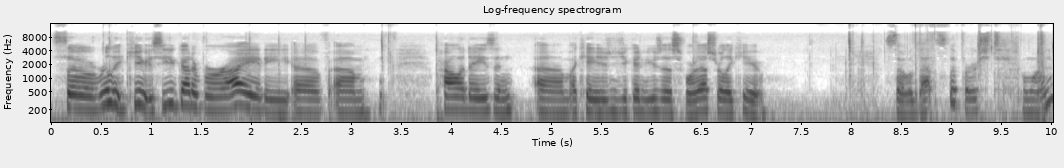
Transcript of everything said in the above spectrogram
So really cute. So you got a variety of um, holidays and um, occasions you can use this for. That's really cute. So that's the first one.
